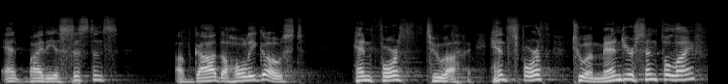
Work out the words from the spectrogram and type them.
and by the assistance of God the Holy Ghost, henceforth to, uh, henceforth to amend your sinful life?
